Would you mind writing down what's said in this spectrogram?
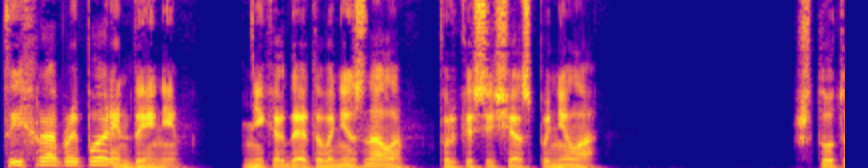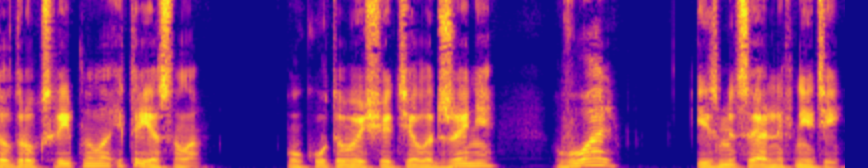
«Ты храбрый парень, Дэнни. Никогда этого не знала, только сейчас поняла». Что-то вдруг скрипнуло и треснуло. Укутывающее тело Дженни, вуаль из мициальных нитей,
